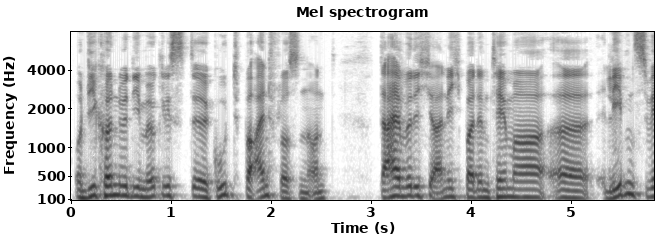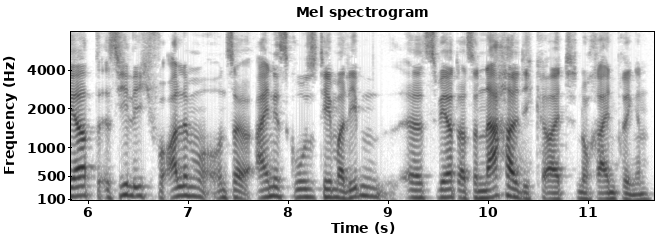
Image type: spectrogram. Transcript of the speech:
Und wie können wir die möglichst äh, gut beeinflussen? Und daher würde ich eigentlich bei dem Thema äh, lebenswert sicherlich vor allem unser eines großes Thema lebenswert, also Nachhaltigkeit noch reinbringen.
